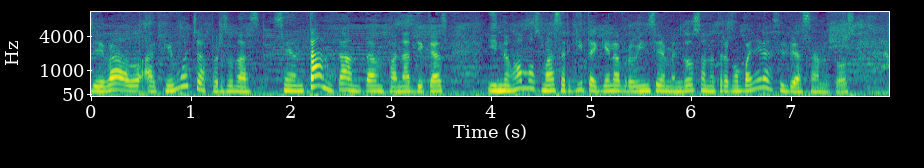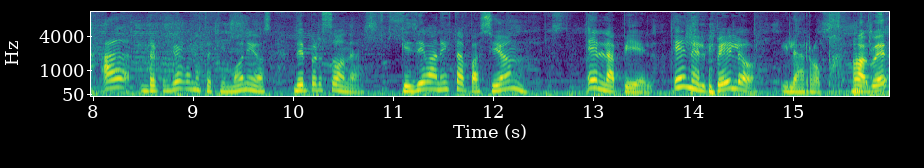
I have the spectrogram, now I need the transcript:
llevado a que muchas personas sean tan, tan, tan fanáticas y nos vamos más cerquita aquí en la provincia de Mendoza. Nuestra compañera Silvia Santos ha recogido algunos testimonios de personas que llevan esta pasión en la piel, en el pelo y la ropa. A ver.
